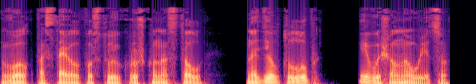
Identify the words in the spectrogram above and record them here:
Волк поставил пустую кружку на стол, надел тулуп и вышел на улицу.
